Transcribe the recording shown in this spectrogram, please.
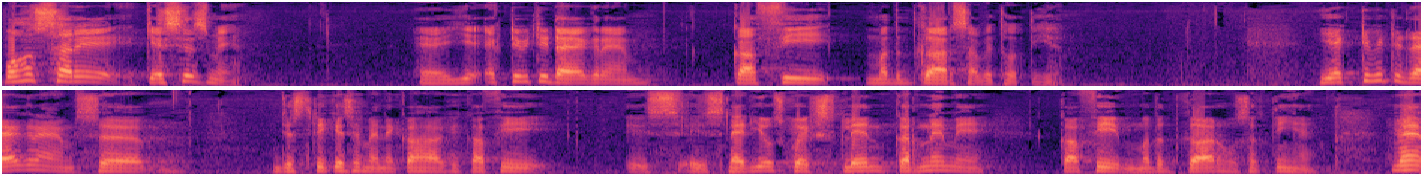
بہت سارے کیسز میں یہ ایکٹیویٹی ڈایاگرام کافی مددگار ثابت ہوتی ہے۔ یہ ایکٹیویٹی ڈایاگرامس جس طریقے سے میں نے کہا کہ کافی سنیریوز کو ایکسپلین کرنے میں کافی مددگار ہو سکتی ہیں۔ میں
